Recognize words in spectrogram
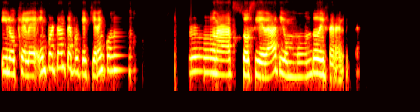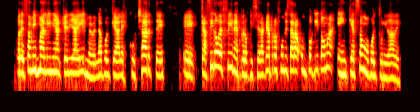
y lo que le es importante porque quieren construir una sociedad y un mundo diferente. Por esa misma línea quería irme, ¿verdad? Porque al escucharte, eh, casi lo defines, pero quisiera que profundizara un poquito más en qué son oportunidades.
